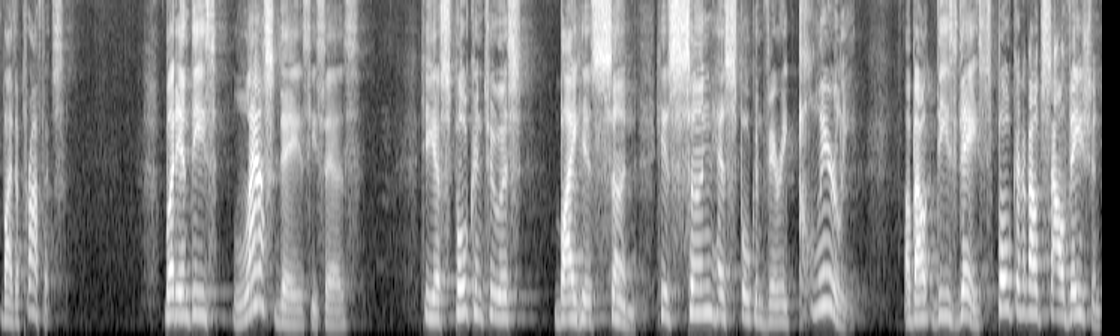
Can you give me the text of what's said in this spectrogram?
by the prophets. But in these last days, he says, he has spoken to us by his Son. His Son has spoken very clearly about these days, spoken about salvation,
